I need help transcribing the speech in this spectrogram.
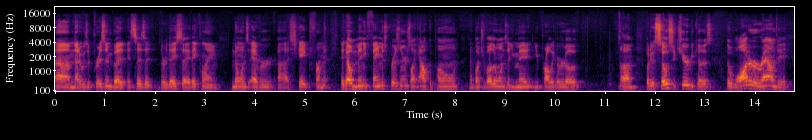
um, that it was a prison, but it says that, or they say, they claim, no one's ever uh, escaped from it. It held many famous prisoners like Al Capone and a bunch of other ones that you may you probably heard of. Um, but it was so secure because the water around it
